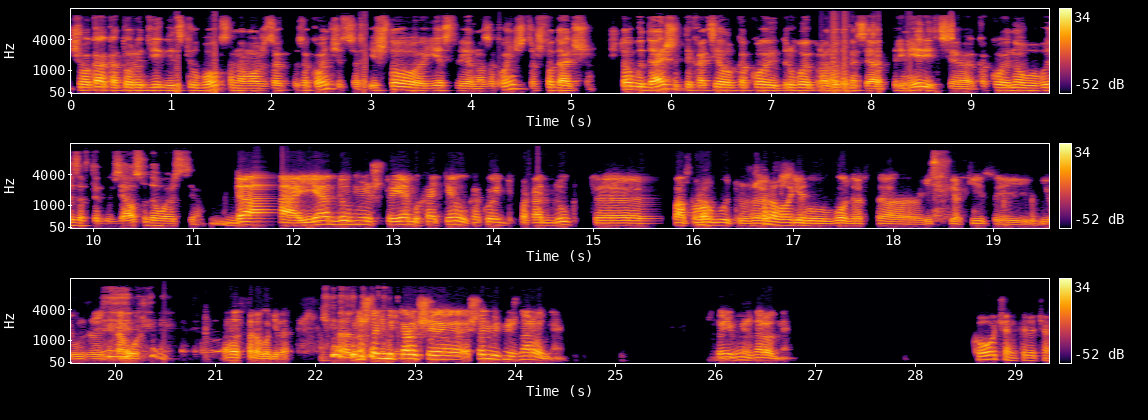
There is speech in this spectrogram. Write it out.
чувака, который двигает Skillbox, она может за закончиться. И что, если она закончится, что дальше? Что бы дальше ты хотел, какой другой продукт на себя примерить, э, какой новый вызов ты бы взял с удовольствием? Да, я думаю, что я бы хотел какой-нибудь продукт э, попробовать уже Астрология. в силу возраста, экспертизы и, и уже того, что Астрология, да. Ну, что-нибудь, короче, что-нибудь международное. Что-нибудь международное. Коучинг или что?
